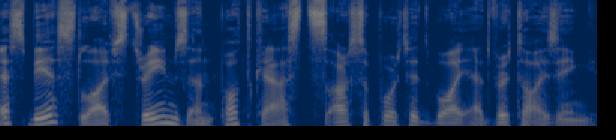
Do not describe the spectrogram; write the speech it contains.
SBS live streams and podcasts are supported by advertising.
